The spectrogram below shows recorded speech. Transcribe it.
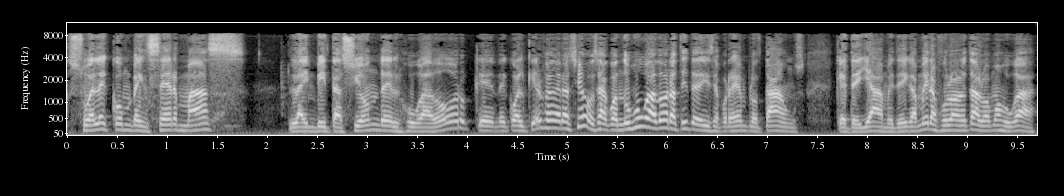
suele convencer más la invitación del jugador que de cualquier federación. O sea, cuando un jugador a ti te dice, por ejemplo, Towns, que te llame y te diga, mira, fulano tal, vamos a jugar.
